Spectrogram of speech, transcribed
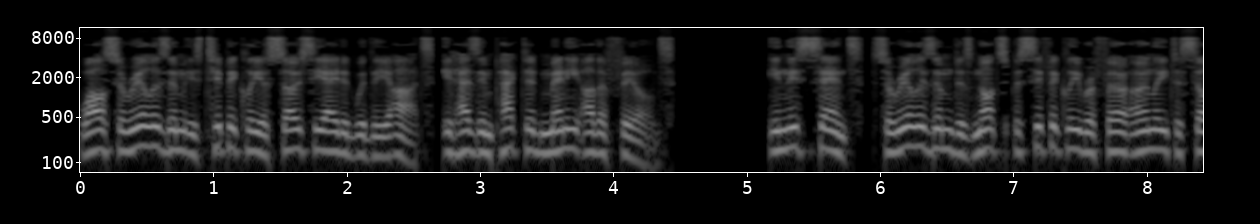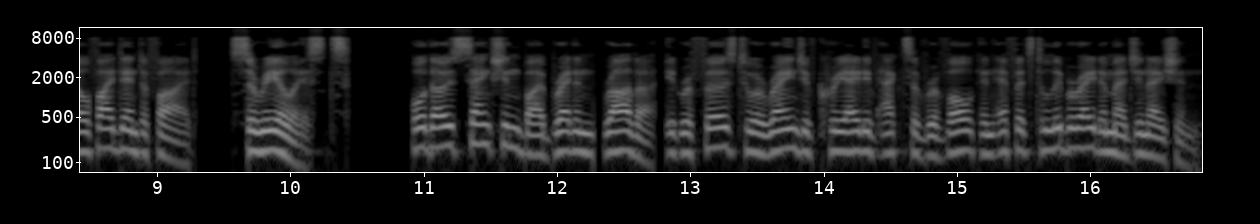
While surrealism is typically associated with the arts, it has impacted many other fields. In this sense, surrealism does not specifically refer only to self-identified surrealists or those sanctioned by Breton, rather, it refers to a range of creative acts of revolt and efforts to liberate imagination.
